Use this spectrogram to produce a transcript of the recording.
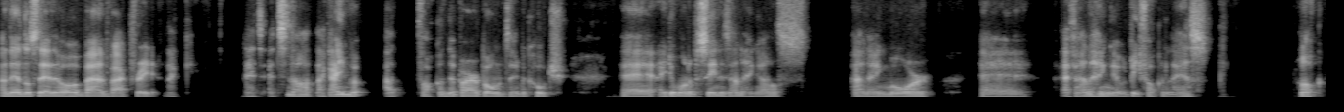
and then they'll say, "Oh, banned back for it." Like, it's it's not like I'm a fucking the bare bones. I'm a coach. Uh, I don't want to be seen as anything else, anything more. Uh, if anything, it would be fucking less. Look,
